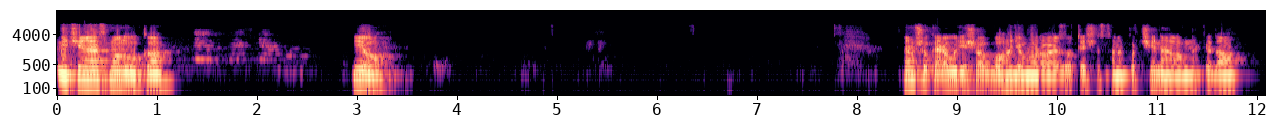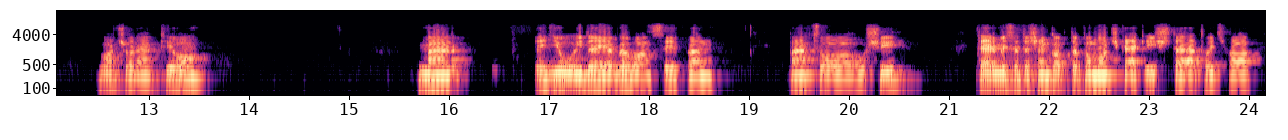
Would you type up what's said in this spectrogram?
Mit csinálsz, Manóka? Jó. Nem sokára úgyis abba hagyom a rajzot, és aztán akkor csinálom neked a vacsorát, jó? Már egy jó ideje be van szépen pácolva a husi. Természetesen kaptak a macskák is, tehát hogyha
